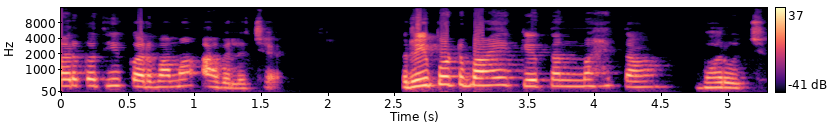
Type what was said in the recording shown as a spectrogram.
વર્કથી કરવામાં આવેલ છે. Report by Ketan Mehta, Bharuch.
